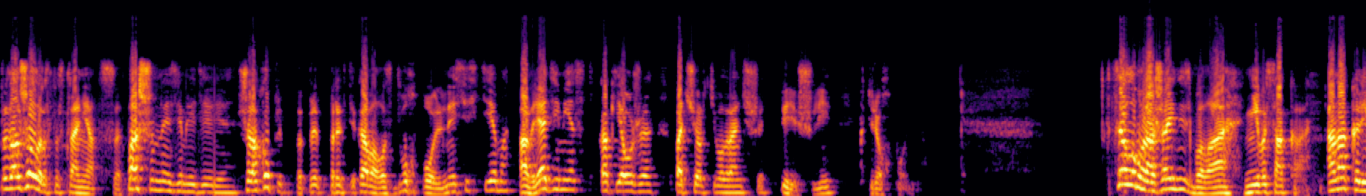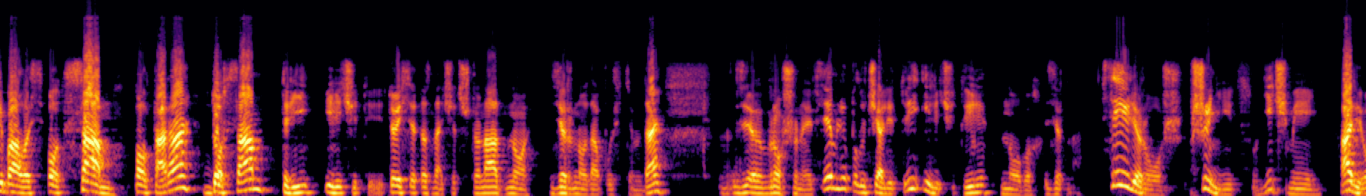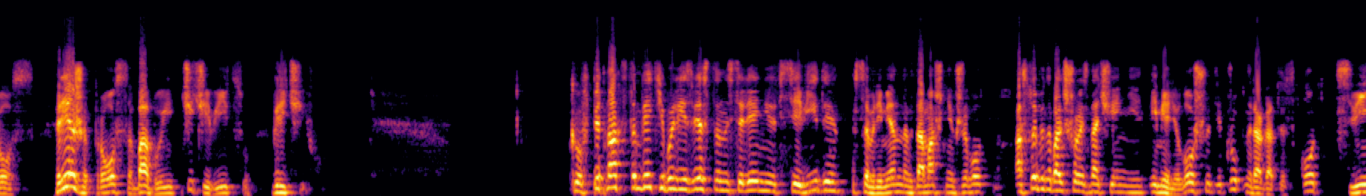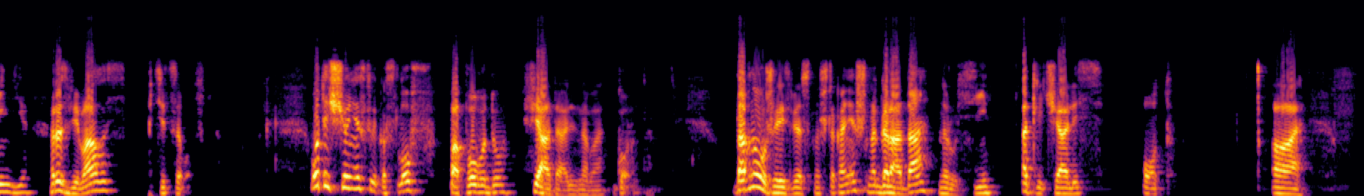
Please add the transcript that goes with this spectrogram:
Продолжало распространяться пашенное земледелие, широко практиковалась двухпольная система, а в ряде мест, как я уже подчеркивал раньше, перешли к трехпольному. В целом урожайность была невысока. Она колебалась от сам полтора до сам три или четыре. То есть это значит, что на одно зерно, допустим, да, брошенное в землю, получали три или четыре новых зерна. Сеяли рожь, пшеницу, ячмень, овес, реже проса, бобы, чечевицу, гречиху. В 15 веке были известны населению все виды современных домашних животных. Особенно большое значение имели лошади, крупный рогатый скот, свиньи, развивалось птицеводство. Вот еще несколько слов по поводу феодального города. Давно уже известно, что, конечно, города на Руси отличались от а,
